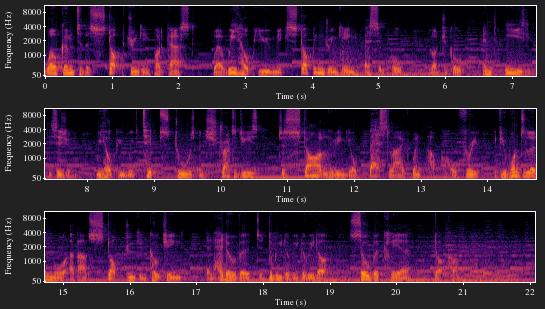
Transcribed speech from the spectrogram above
Welcome to the Stop Drinking podcast, where we help you make stopping drinking a simple, logical, and easy decision. We help you with tips, tools, and strategies to start living your best life when alcohol free. If you want to learn more about stop drinking coaching, then head over to www.soberclear.com.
